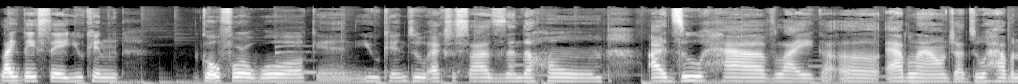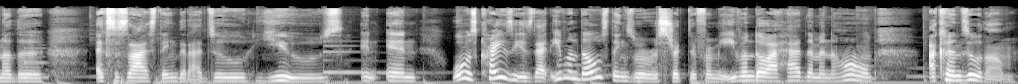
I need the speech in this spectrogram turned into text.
like they say, you can go for a walk and you can do exercises in the home. I do have like a, a ab lounge. I do have another exercise thing that I do use. And and what was crazy is that even those things were restricted for me. Even though I had them in the home, I couldn't do them.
